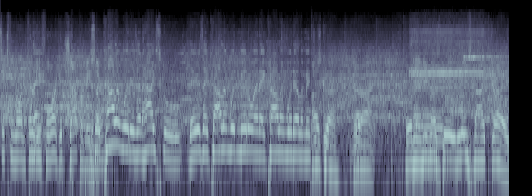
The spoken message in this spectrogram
61-34. Good shot for Mina. So there. Collinwood is in high school. There is a Collinwood Middle and a Collinwood Elementary School. Okay. All right. Well, then he must be at least ninth grade.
